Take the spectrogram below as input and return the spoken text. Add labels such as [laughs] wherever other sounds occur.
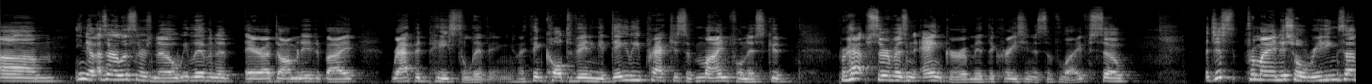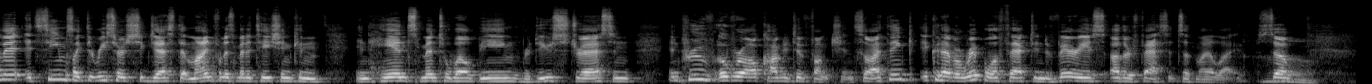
um, you know, as our listeners know, we live in an era dominated by rapid paced living. And I think cultivating a daily practice of mindfulness could perhaps serve as an anchor amid the craziness of life. So, just from my initial readings of it, it seems like the research suggests that mindfulness meditation can enhance mental well being, reduce stress, and improve overall cognitive function. So I think it could have a ripple effect into various other facets of my life. So oh.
